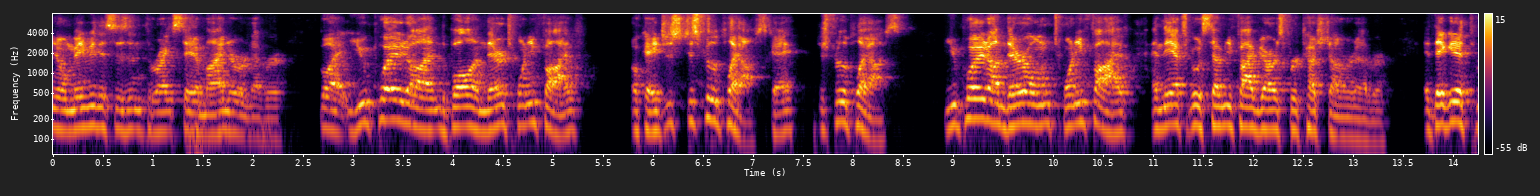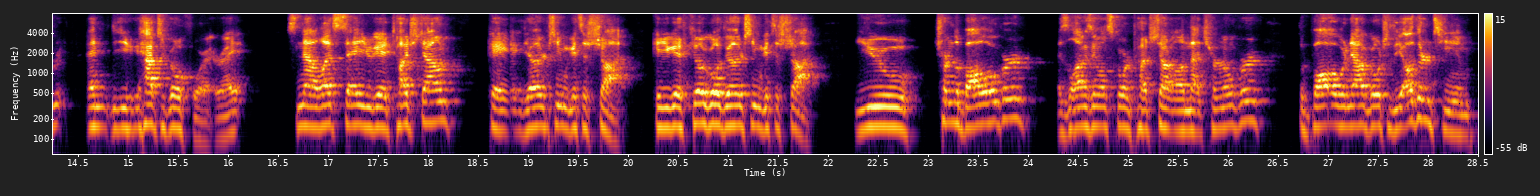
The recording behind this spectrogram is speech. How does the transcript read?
you know, maybe this isn't the right state of mind or whatever, but you put it on the ball in their 25, okay, just just for the playoffs, okay, just for the playoffs. You put it on their own 25, and they have to go 75 yards for a touchdown or whatever. If they get a three, and you have to go for it, right? So now let's say you get a touchdown, okay, the other team gets a shot. Okay, you get a field goal, the other team gets a shot. You turn the ball over, as long as they don't score a touchdown on that turnover, the ball would now go to the other team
